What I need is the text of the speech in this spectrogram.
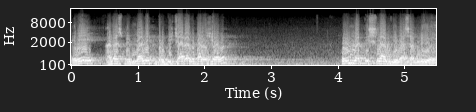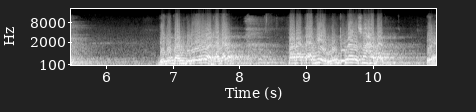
ini Anas bin Malik berbicara kepada siapa? Umat Islam di masa beliau. Di depan beliau adalah para tabiin, mungkin ada sahabat. Ya,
